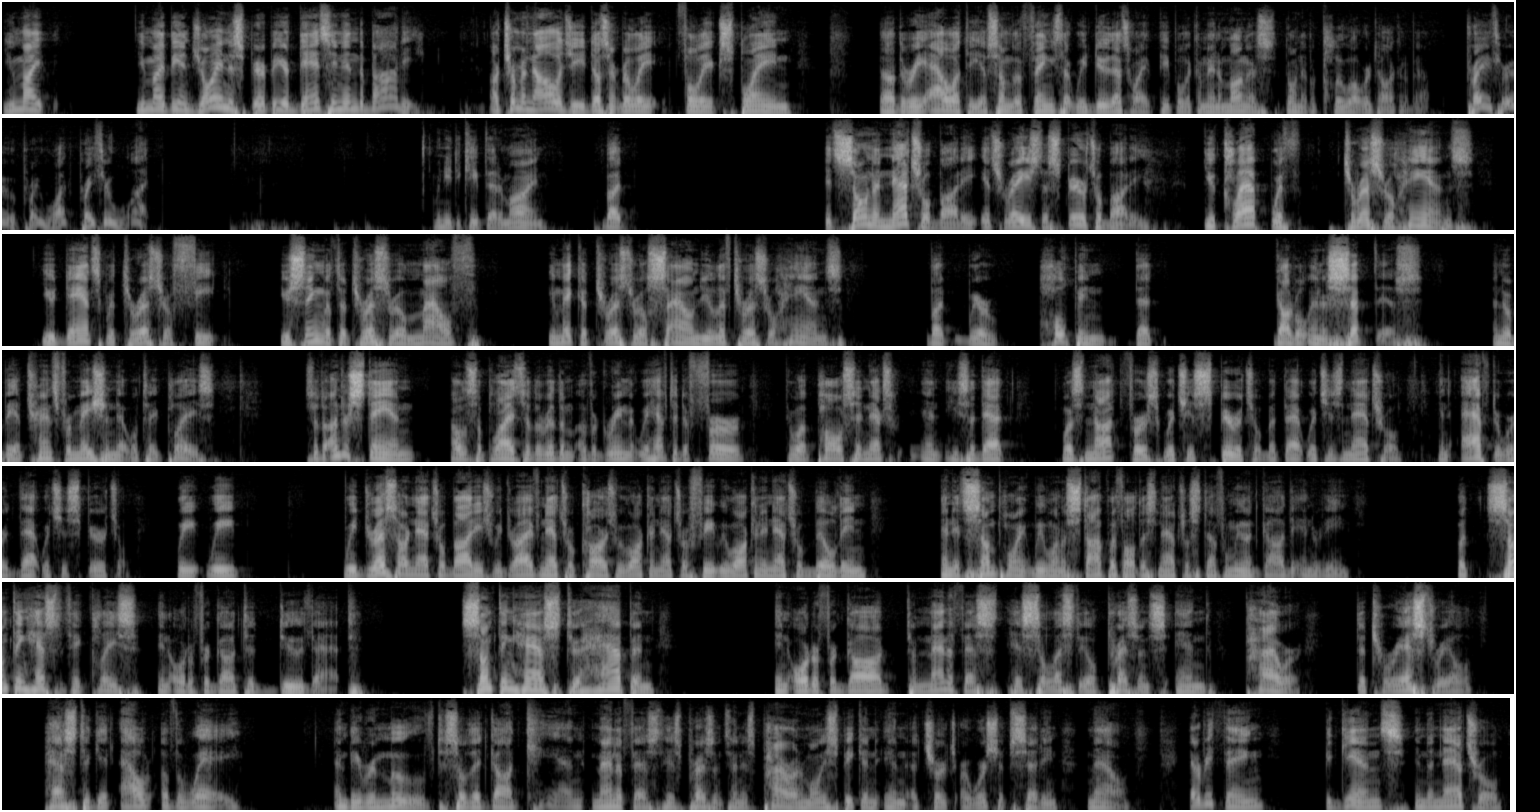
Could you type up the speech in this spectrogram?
You might you might be enjoying the spirit, but you're dancing in the body. Our terminology doesn't really fully explain uh, the reality of some of the things that we do. That's why people that come in among us don't have a clue what we're talking about. Pray through. Pray what? Pray through what? We need to keep that in mind. But it's sown a natural body, it's raised a spiritual body. You clap with terrestrial hands, you dance with terrestrial feet, you sing with a terrestrial mouth, you make a terrestrial sound, you lift terrestrial hands, but we're hoping that God will intercept this and there'll be a transformation that will take place. So, to understand how this applies to the rhythm of agreement, we have to defer to what Paul said next. And he said that was not first which is spiritual, but that which is natural, and afterward that which is spiritual. We, we, we dress our natural bodies, we drive natural cars, we walk on natural feet, we walk in a natural building, and at some point we want to stop with all this natural stuff and we want God to intervene. But something has to take place in order for God to do that. Something has to happen in order for God to manifest his celestial presence and power. The terrestrial has to get out of the way and be removed so that God can manifest his presence and his power. And I'm only speaking in a church or worship setting now. Everything begins in the natural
